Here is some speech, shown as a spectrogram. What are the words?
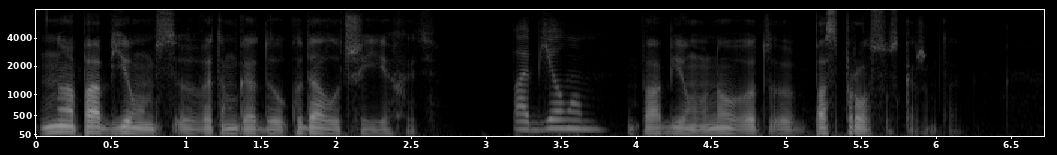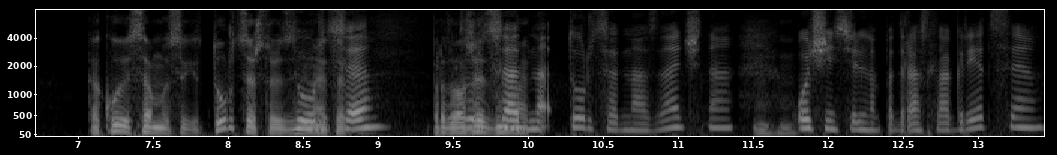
Ну а по объемам в этом году куда лучше ехать? По объемам По объему, ну вот э, по спросу, скажем так. Какую самую? Турция, что ли, занимает? Турция. Продолжает Турция, занимать? одна- Турция однозначно. Мгм. Очень сильно подросла Греция.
